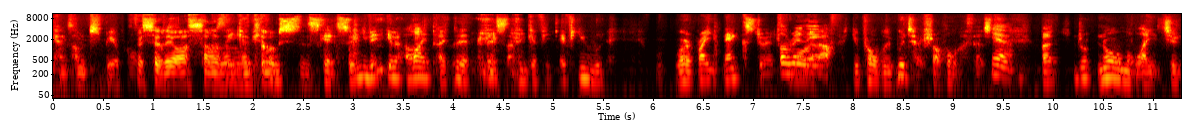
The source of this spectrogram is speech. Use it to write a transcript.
can sometimes be a problem. So there are some of They them can that be can. close to the skin. So even, even a light like this, I think if you, if you were right next to it Oh, really? enough, you probably would have trouble with it. Yeah. But n- normal lights, you're,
